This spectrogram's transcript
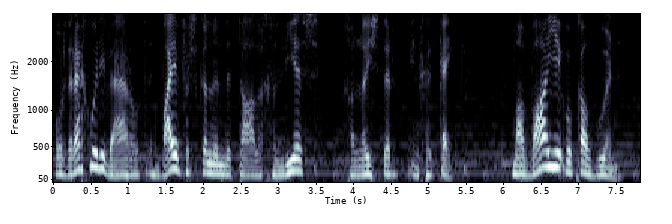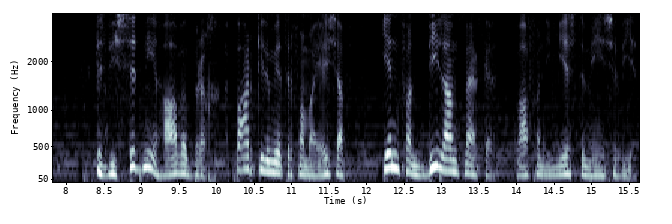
word reg oor die wêreld in baie verskillende tale gelees, geluister en gekyk. Maar waar jy ook al woon, is die Sydney Hawe Brug, 'n paar kilometer van my huis af, een van die landmerke waarvan die meeste mense weet.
